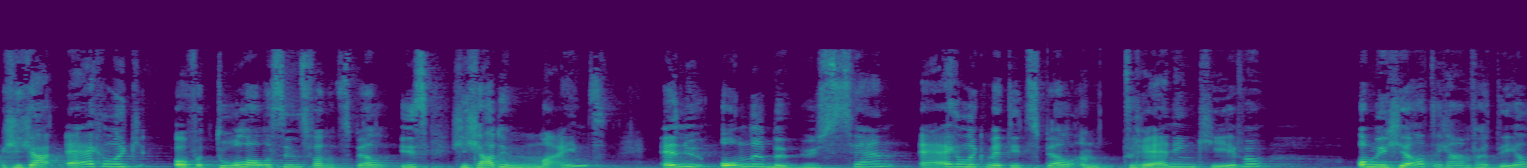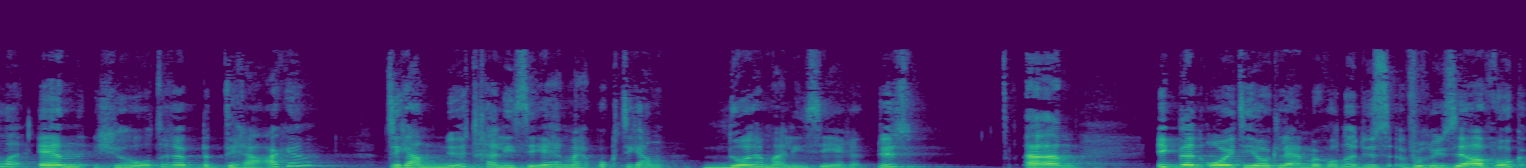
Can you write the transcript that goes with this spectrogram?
je gaat eigenlijk, of het doel alleszins van het spel is, je gaat je mind en je onderbewustzijn eigenlijk met dit spel een training geven om je geld te gaan verdelen en grotere bedragen te gaan neutraliseren, maar ook te gaan normaliseren. Dus um, ik ben ooit heel klein begonnen, dus voor uzelf ook.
